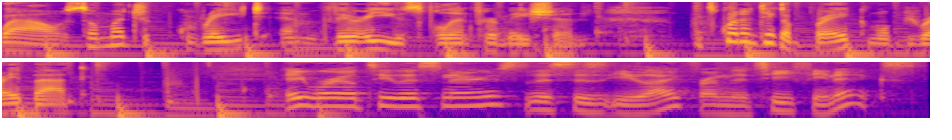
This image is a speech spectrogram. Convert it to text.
Wow, so much great and very useful information. Let's go ahead and take a break and we'll be right back. Hey, Royal Tea listeners, this is Eli from the T Phoenix.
